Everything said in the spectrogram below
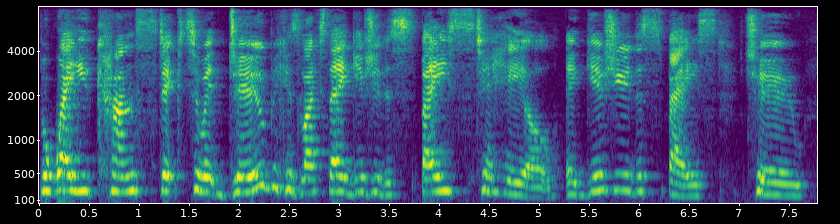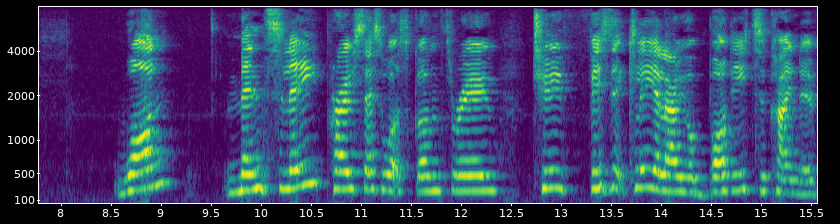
But where you can stick to it do because like I say it gives you the space to heal. It gives you the space to one mentally process what's gone through. To physically allow your body to kind of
